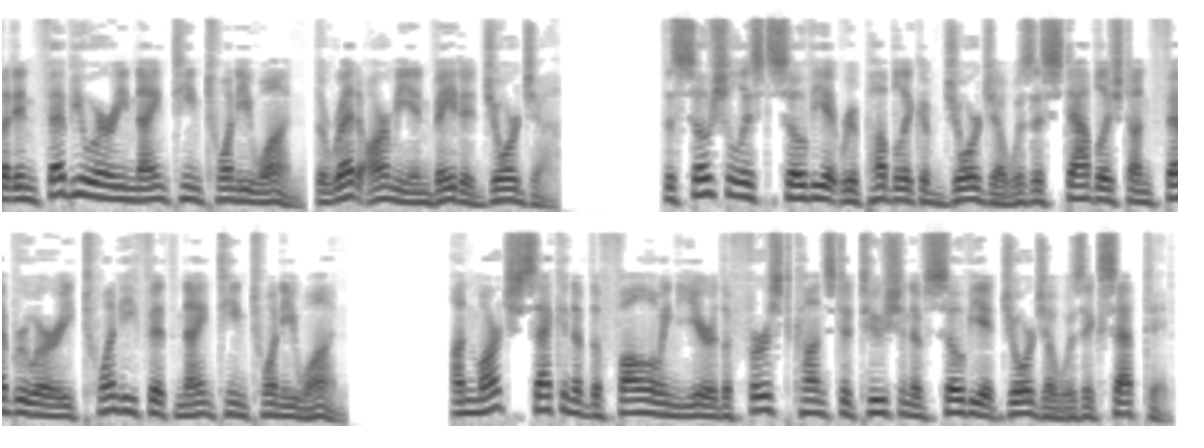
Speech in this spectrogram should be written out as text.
But in February 1921, the Red Army invaded Georgia. The Socialist Soviet Republic of Georgia was established on February 25, 1921. On March 2 of the following year the first constitution of Soviet Georgia was accepted.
